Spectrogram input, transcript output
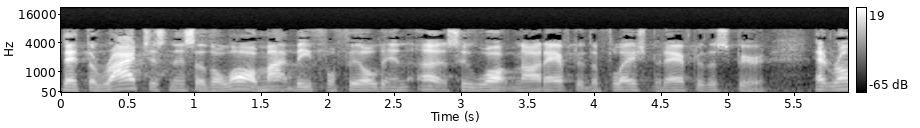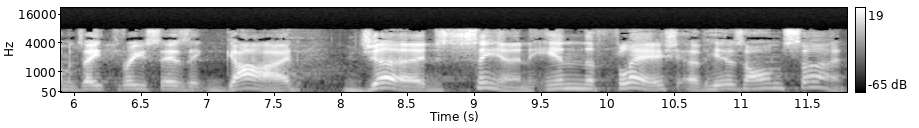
that the righteousness of the law might be fulfilled in us who walk not after the flesh, but after the Spirit. That Romans 8 3 says that God judged sin in the flesh of His own Son.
